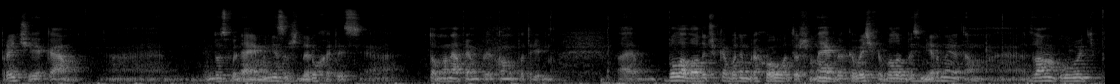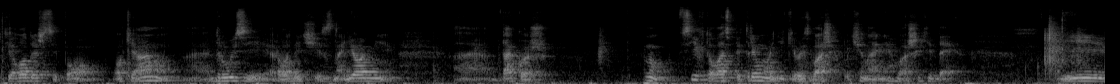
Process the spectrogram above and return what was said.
притчу, яка е, дозволяє мені завжди рухатись е, в тому напрямку, якому потрібно. Була лодочка, будемо враховувати, що вона як рукавичка була безмірною. Там з вами пливуть по тій лодочці по океану, друзі, родичі, знайомі, також ну, всі, хто вас підтримують, в якихось ваших починаннях, ваших ідеях. І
